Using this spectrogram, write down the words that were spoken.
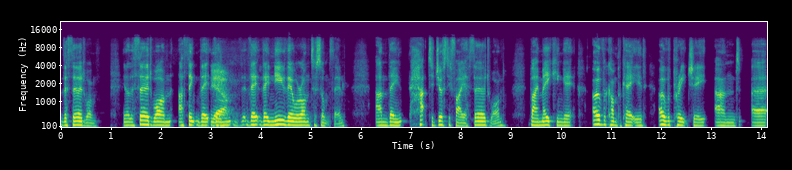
the third one. You know, the third one. I think they Yeah. they, they they knew they were onto something, and they had to justify a third one by making it overcomplicated, over preachy, and uh,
